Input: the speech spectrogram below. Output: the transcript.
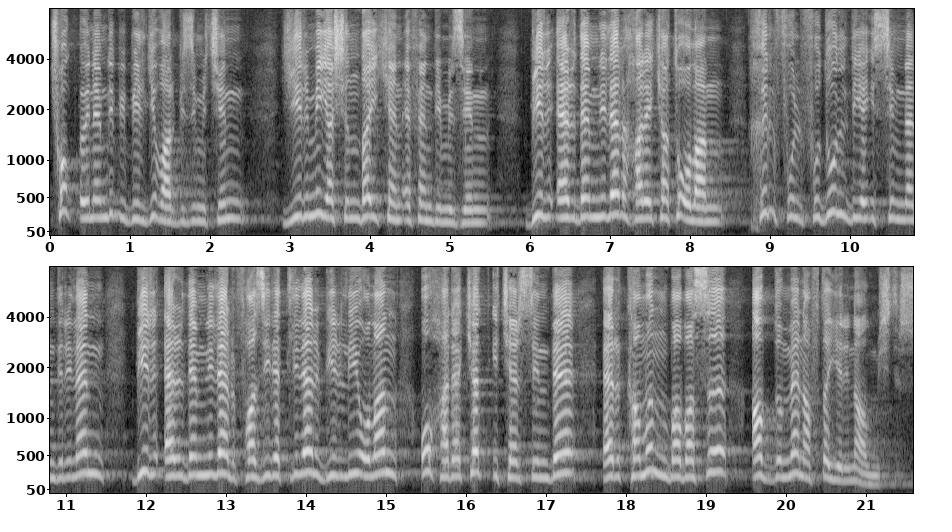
çok önemli bir bilgi var bizim için. 20 yaşındayken Efendimizin bir erdemliler harekatı olan Hılful Fudul diye isimlendirilen bir erdemliler faziletliler birliği olan o harekat içerisinde Erkam'ın babası Abdümenaf da yerini almıştır.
